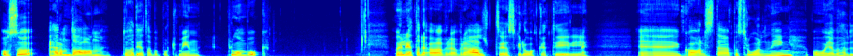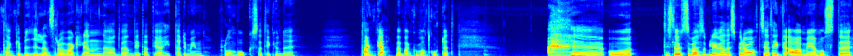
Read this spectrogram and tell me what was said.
och så häromdagen, då hade jag tappat bort min plånbok. Och jag letade över överallt. och Jag skulle åka till eh, Karlstad på strålning och jag behövde tanka bilen så det var verkligen nödvändigt att jag hittade min plånbok så att jag kunde tanka med bankomatkortet. och till slut så blev jag desperat så jag tänkte ja, men jag måste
